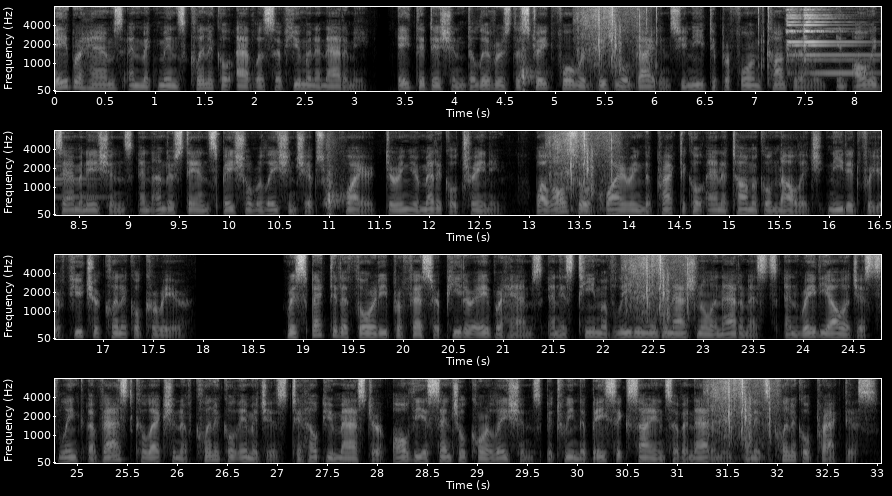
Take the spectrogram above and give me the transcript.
Abrahams and McMinn's Clinical Atlas of Human Anatomy, 8th edition delivers the straightforward visual guidance you need to perform confidently in all examinations and understand spatial relationships required during your medical training, while also acquiring the practical anatomical knowledge needed for your future clinical career. Respected authority Professor Peter Abrahams and his team of leading international anatomists and radiologists link a vast collection of clinical images to help you master all the essential correlations between the basic science of anatomy and its clinical practice.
